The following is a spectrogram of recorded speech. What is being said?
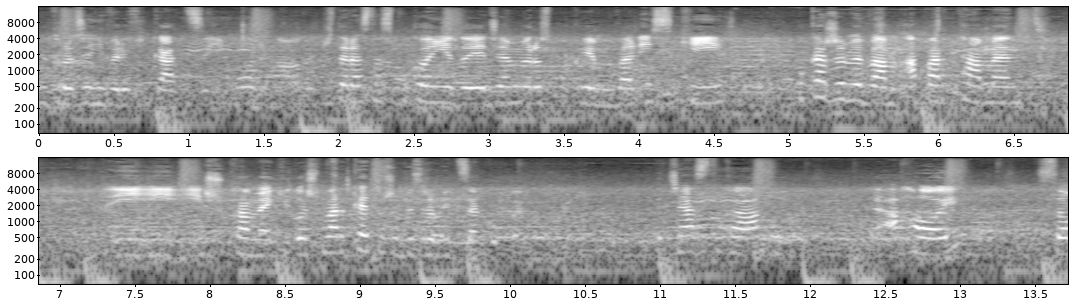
jutro dzień weryfikacji. No, także teraz na spokojnie dojedziemy, rozpakujemy walizki, pokażemy Wam apartament i, i, szukamy jakiegoś marketu, żeby zrobić zakupy. Te ciastka, te ahoj są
